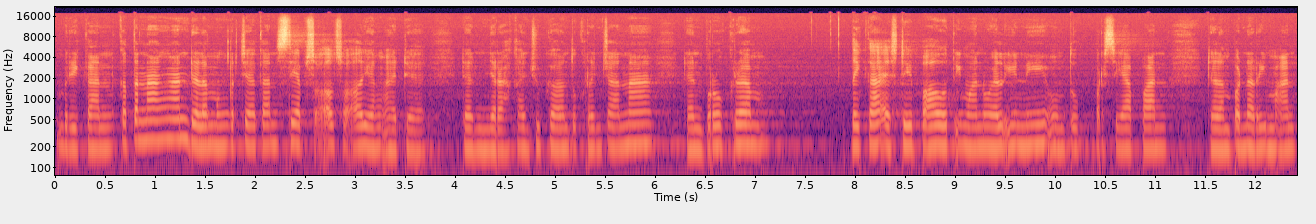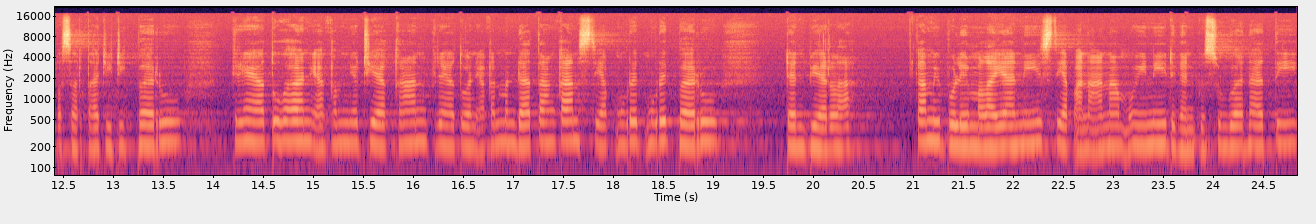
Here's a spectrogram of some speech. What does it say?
memberikan ketenangan dalam mengerjakan setiap soal-soal yang ada dan menyerahkan juga untuk rencana dan program TK SD PAUD Immanuel ini untuk persiapan dalam penerimaan peserta didik baru. Kiranya Tuhan yang akan menyediakan kiranya Tuhan yang akan mendatangkan setiap murid-murid baru dan biarlah kami boleh melayani setiap anak-anakmu ini dengan kesungguhan hati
